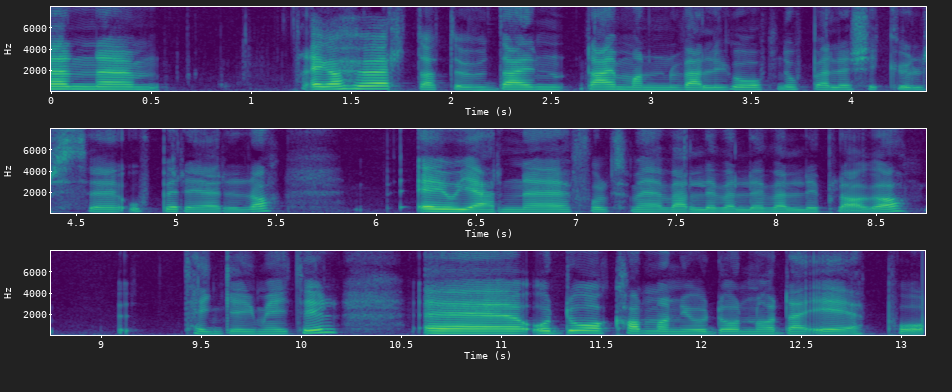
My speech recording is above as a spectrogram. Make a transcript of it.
Men eh, jeg har hørt at de, de man velger å åpne opp eller skikkelsoperere, da, er jo gjerne folk som er veldig, veldig, veldig plaga, tenker jeg meg til. Eh, og da kan man jo, da når de er på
